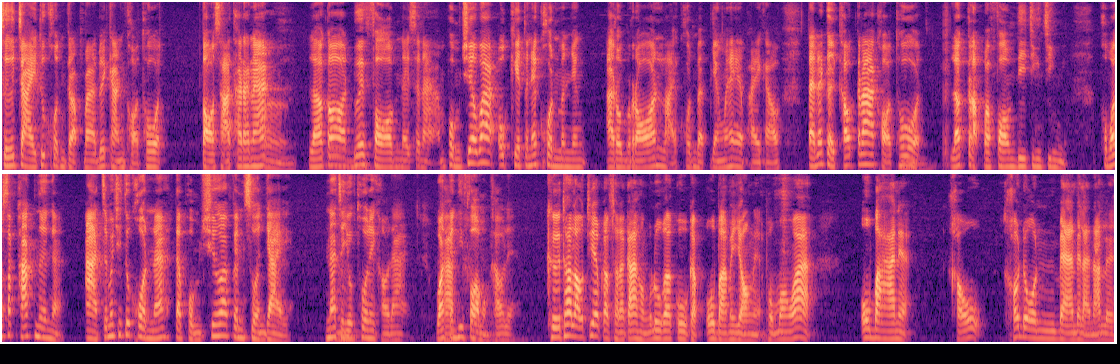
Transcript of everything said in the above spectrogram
ซื้อใจทุกคนกลับมาด้วยการขอโทษต่อสาธารณะเออแล้วก็อืมด้วยฟอร์มในสนาม ผมเชื่อว่าโอเคตอนนี้คนมันยังอารมณ์ร้อนหลายคนแบบยังไม่ให้อภัยเขา แต่ถ้าเกิดเขากล้าขอโทษ แล้วกลับมาฟอร์มดีจริง ๆ ผมว่าสักพักหนึ่งอะ อาจจะไม่ใช่ทุกคนนะ แต่ผมเชื่อว่าเป็นส่วนใหญ่ น่าจะยกโทษให้เขาได้ วัดกันที่ฟอร์มของเขาเลย คือถ้าเราเทียบกับสถานการณ์ของลูกากูกับโอบาเมยองเนี่ย ผมมองว่าโอบาเนี่ยเขาเขาโดนแบนไปหลายนัดเลย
